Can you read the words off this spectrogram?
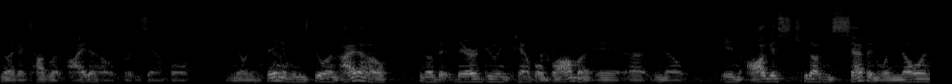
You know, like I talk about Idaho, for example. You know, and the thing, I mean, these people in Idaho, you know, they're, they're doing Camp Obama, in, uh, you know, in August 2007 when no one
